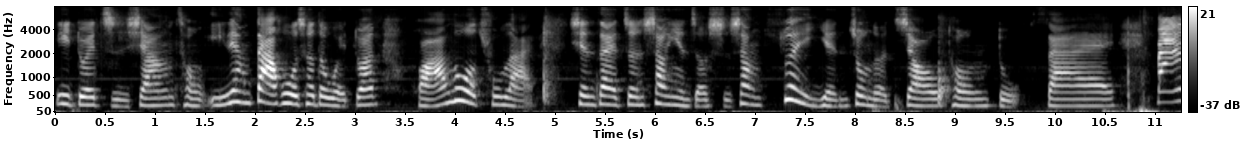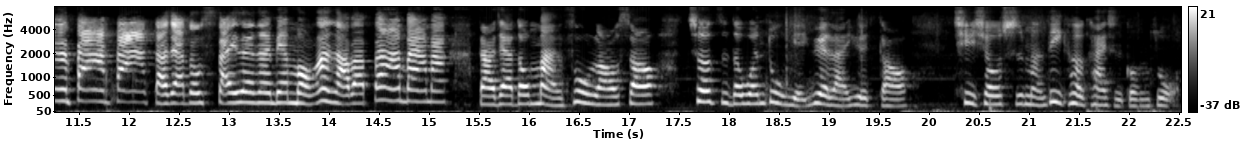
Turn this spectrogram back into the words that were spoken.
一堆纸箱从一辆大货车的尾端滑落出来，现在正上演着史上最严重的交通堵塞，叭叭叭，大家都塞在那边，猛按喇叭，叭叭叭，大家都满腹牢骚，车子的温度也越来越高。汽修师们立刻开始工作，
